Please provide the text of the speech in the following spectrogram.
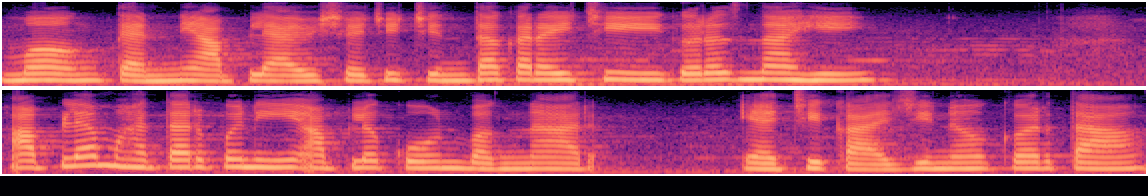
मग त्यांनी आपल्या आयुष्याची चिंता करायची गरज नाही. आपल्या म्हातारपणी आपलं कोण बघणार? याची काळजी न करता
